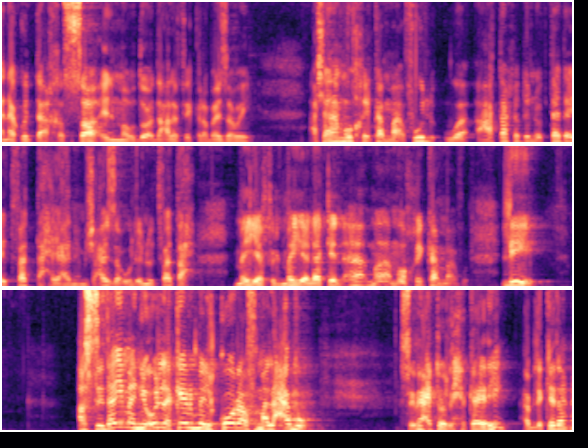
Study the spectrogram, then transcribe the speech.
أنا كنت أخصائي الموضوع ده على فكرة by عشان أنا مخي كان مقفول وأعتقد إنه ابتدى يتفتح يعني مش عايز أقول إنه اتفتح مية في المية لكن آه مخي كان مقفول. ليه؟ أصل دايما يقول لك ارمي الكرة في ملعبه. سمعتوا الحكاية دي قبل كده؟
